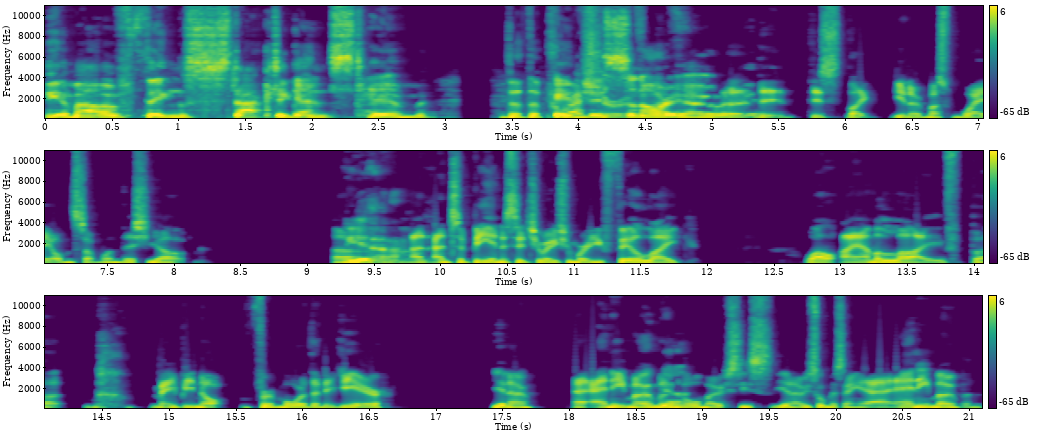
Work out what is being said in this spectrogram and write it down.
the amount of things stacked against him the the pressure in this scenario of, uh, this like you know must weigh on someone this young um, yeah and and to be in a situation where you feel like well i am alive but maybe not for more than a year you know at any moment almost he's you know he's almost saying at any moment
